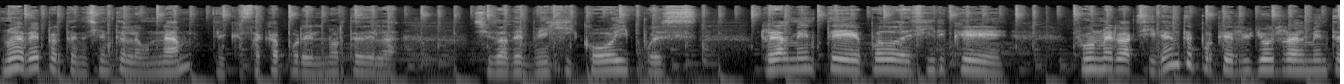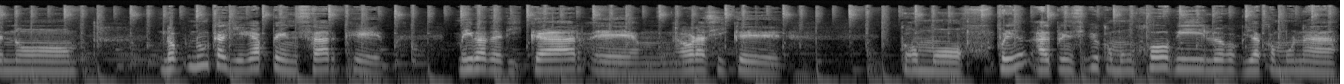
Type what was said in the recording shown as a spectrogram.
9, perteneciente a la UNAM, que está acá por el norte de la Ciudad de México y pues realmente puedo decir que fue un mero accidente porque yo realmente no, nunca llegué a pensar que me iba a dedicar em, ahora sí que como al principio como un hobby luego ya como una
